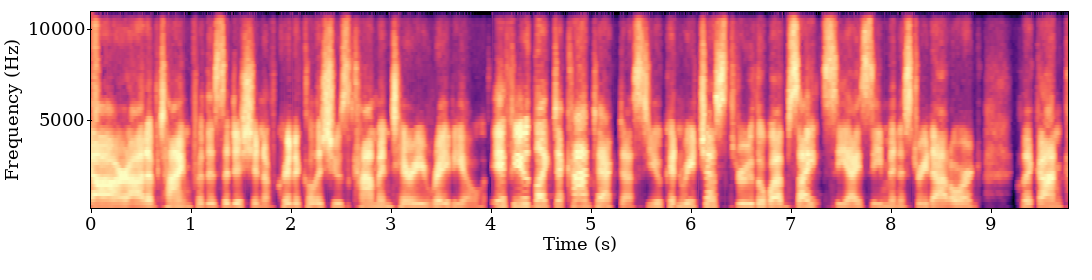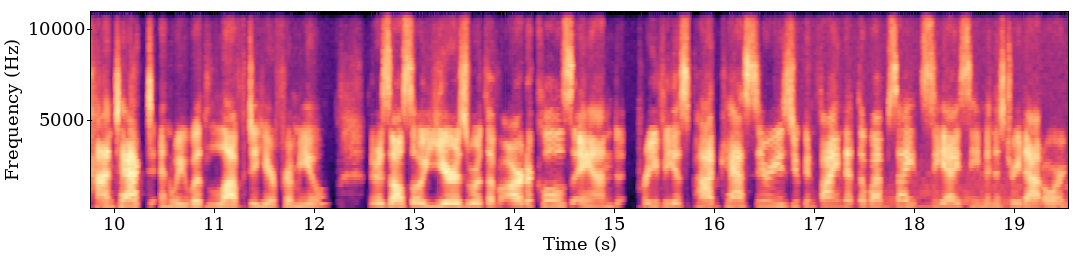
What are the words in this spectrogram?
are out of time for this edition of Critical Issues Commentary Radio. If you'd like to contact us, you can reach us through the website, cicministry.org. Click on contact, and we would love to hear from you. There's also years worth of articles and previous podcast series you can find at the website, cicministry.org.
